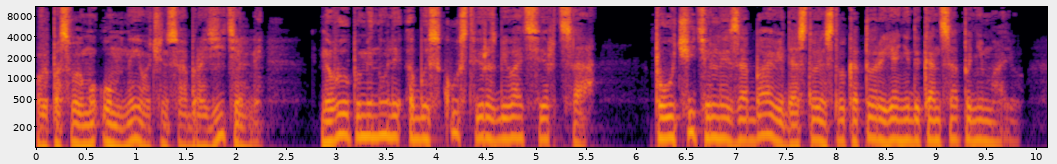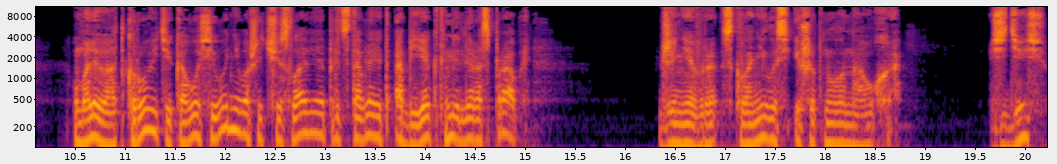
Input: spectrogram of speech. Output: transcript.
вы по-своему умны и очень сообразительны, но вы упомянули об искусстве разбивать сердца, поучительной забаве, достоинство которой я не до конца понимаю. Умоляю, откройте, кого сегодня ваше тщеславие представляет объектами для расправы. Джиневра склонилась и шепнула на ухо: "Здесь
